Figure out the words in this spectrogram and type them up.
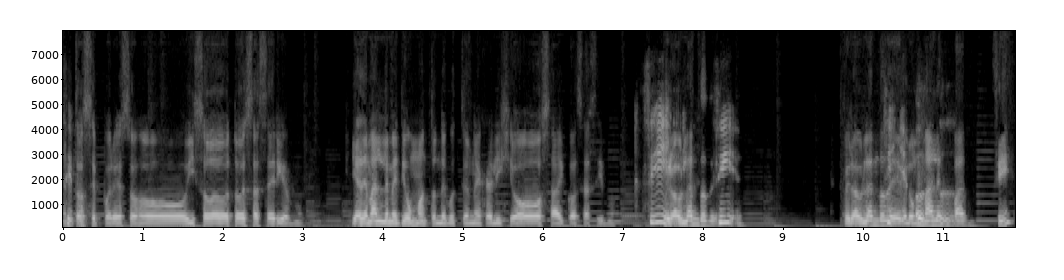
Sí, Entonces por eso hizo toda esa serie. po. Y además le metió un montón de cuestiones religiosas y cosas así. Sí, Pero hablando de, sí, pero hablando Sí, de los uh, males, pa- ¿sí?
